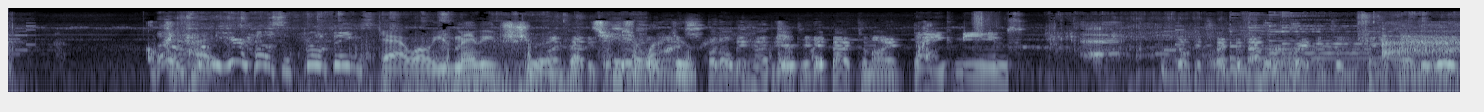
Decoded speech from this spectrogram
I don't come to Okay. your house and throw things. Yeah, well, you maybe should. I'm But to see, so what do? socialize, but I'll be happier to get back to mine. Dank memes. Don't expect the bathroom break until you finish all your work.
